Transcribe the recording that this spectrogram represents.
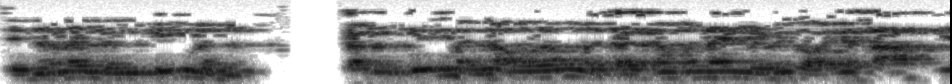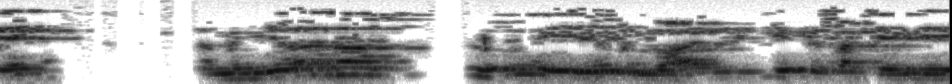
thì nó nói đừng kiếm mình. Ta đừng kiếm mình lâu lắm rồi tại sao hôm nay mình mới gọi cho ta vậy? Là mình nhớ nó đúng gì để mình gọi kiếm được phát chuyện gì.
